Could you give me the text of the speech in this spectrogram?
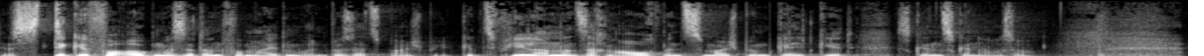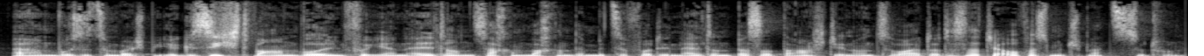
das Dicke vor Augen, was sie dann vermeiden wollen, bloß als Beispiel. Gibt es vielen anderen Sachen auch, wenn es zum Beispiel um Geld geht, ist ganz genauso. Ähm, wo sie zum Beispiel ihr Gesicht wahren wollen, vor ihren Eltern Sachen machen, damit sie vor den Eltern besser dastehen und so weiter. Das hat ja auch was mit Schmerz zu tun.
